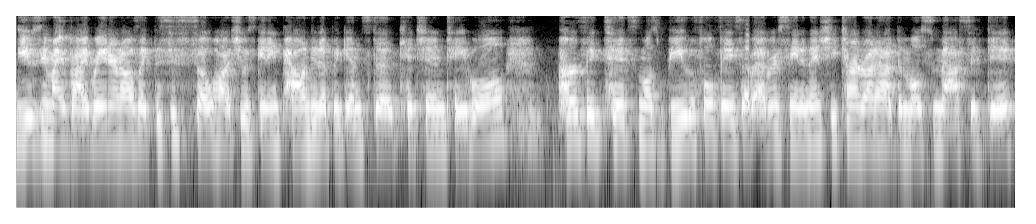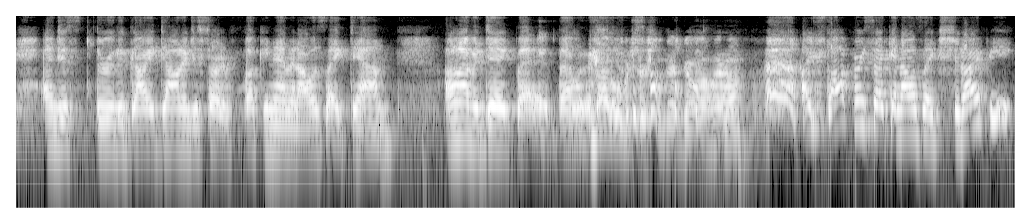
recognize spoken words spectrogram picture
using my vibrator, and I was like, this is so hot. She was getting pounded up against a kitchen table. Mm-hmm. Perfect tits, most beautiful face I've ever seen. And then she turned around and had the most massive dick and just threw the guy down and just started fucking him. And I was like, damn. I don't have a dick, but that was. battle of attrition there going on there, huh? I stopped for a second. I was like, should I be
